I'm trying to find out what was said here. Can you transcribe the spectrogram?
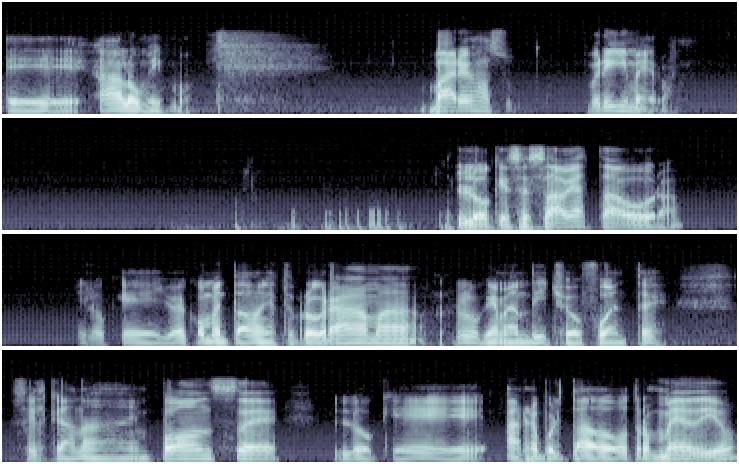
eh, a lo mismo. Varios asuntos. Primero, lo que se sabe hasta ahora, y lo que yo he comentado en este programa, lo que me han dicho fuentes cercanas en Ponce, lo que han reportado otros medios,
